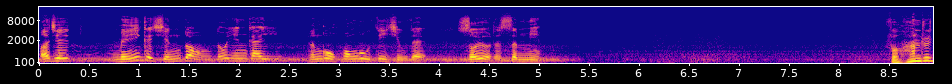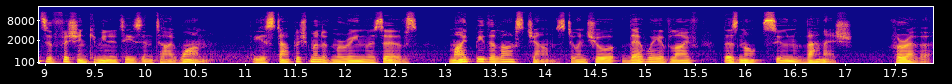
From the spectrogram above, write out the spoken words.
而且每一个行动都应该能够丰富地球的所有的生命。For hundreds of fishing communities in Taiwan, the establishment of marine reserves might be the last chance to ensure their way of life does not soon vanish forever.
